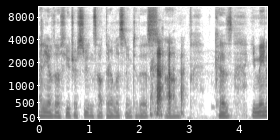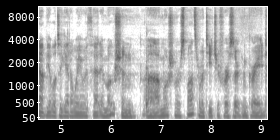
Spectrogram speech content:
any of the future students out there listening to this, because um, you may not be able to get away with that emotion, uh, emotional response from a teacher for a certain grade.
